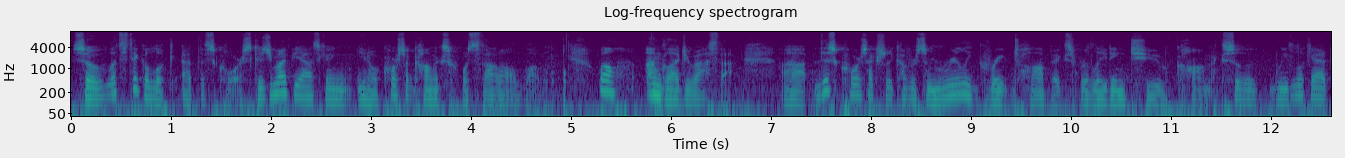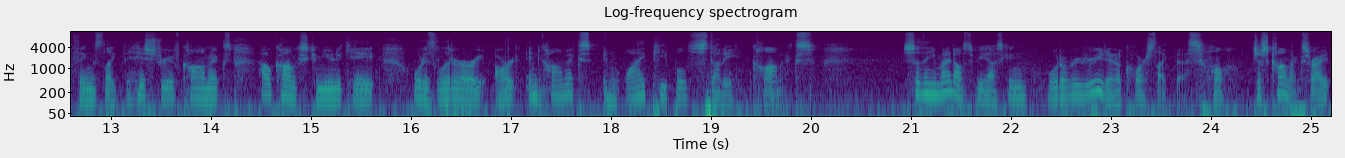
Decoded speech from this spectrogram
So let's take a look at this course, because you might be asking, you know, course on comics, what's that all about? Well, I'm glad you asked that. Uh, this course actually covers some really great topics relating to comics. So we look at things like the history of comics, how comics communicate, what is literary art in comics, and why people study comics. So then you might also be asking, what do we read in a course like this? Well, just comics, right?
